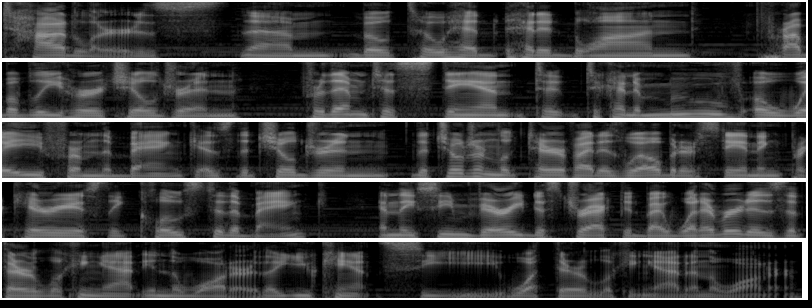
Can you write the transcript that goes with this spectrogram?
toddlers, um, both tow-headed blonde, probably her children, for them to stand to, to kind of move away from the bank as the children the children look terrified as well, but are standing precariously close to the bank. And they seem very distracted by whatever it is that they're looking at in the water, that you can't see what they're looking at in the water.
